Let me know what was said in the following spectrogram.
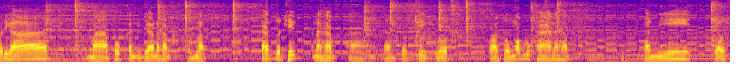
วัสดีครับ มาพบกันอีกแล้วนะครับสำหรับการตรวจเช็คนะครับการตรวจเช็ครถก่อนส่งมอบลูกค้านะครับคันนี้เจ้าโซ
